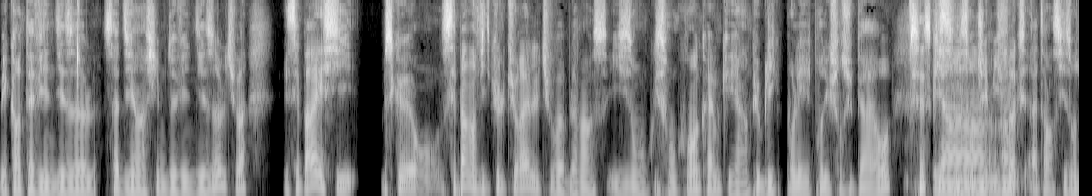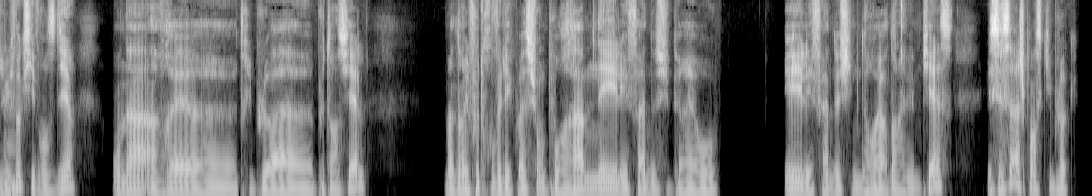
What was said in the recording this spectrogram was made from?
Mais quand t'as Vin Diesel, ça devient un film de Vin Diesel, tu vois. Et c'est pareil si, parce que c'est pas un vide culturel, tu vois, Blumhouse. Ils ont, ils sont au courant quand même qu'il y a un public pour les productions super-héros. C'est ce Et qui s'ils a ont un- Jamie un- Foxx, attends, s'ils ont Jamie Mm. Foxx, ils vont se dire, on a un vrai euh, triple A euh, potentiel. Maintenant, il faut trouver l'équation pour ramener les fans de super-héros et les fans de films d'horreur dans la même pièce. Et c'est ça, je pense, qui bloque.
